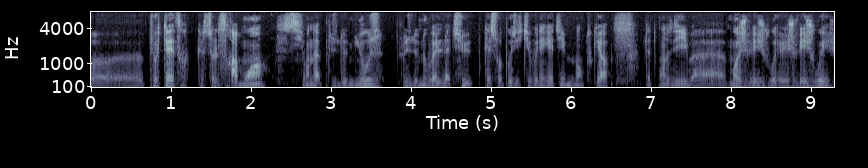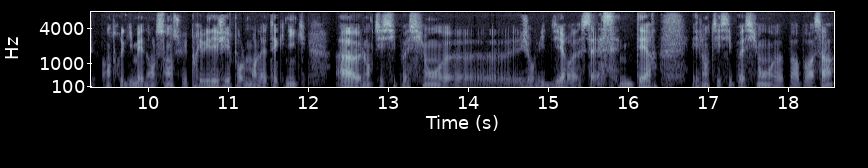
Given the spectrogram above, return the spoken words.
euh, peut-être que ce sera moins si on a plus de news, plus de nouvelles là-dessus, qu'elles soient positives ou négatives, mais en tout cas, peut-être qu'on se dit, bah, moi je vais jouer, je vais jouer entre guillemets dans le sens, je vais privilégier pour le moment la technique à euh, l'anticipation, euh, j'ai envie de dire sanitaire et l'anticipation euh, par rapport à ça,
